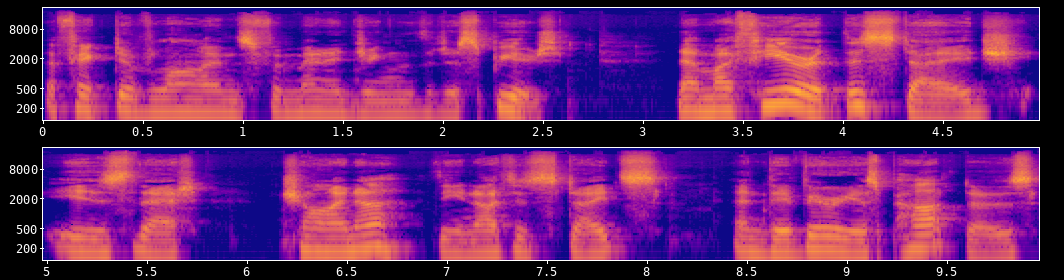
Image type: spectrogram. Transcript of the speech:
effective lines for managing the dispute. Now, my fear at this stage is that China, the United States, and their various partners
